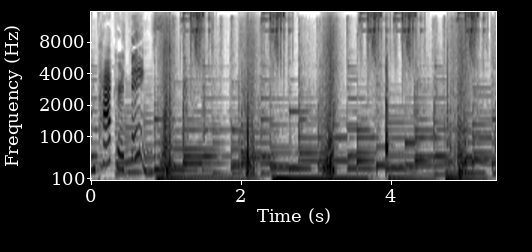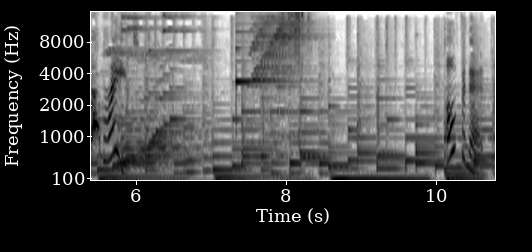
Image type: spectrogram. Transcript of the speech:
Unpack her things. Oh, great! Open it.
